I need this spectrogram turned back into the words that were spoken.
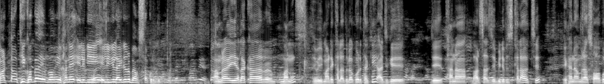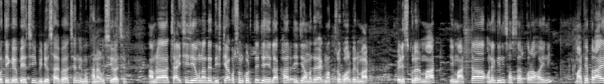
মাঠটাও ঠিক হবে এবং এখানে এলইডি এলইডি লাইটেরও ব্যবস্থা করে দেবে। আমরা এই এলাকার মানুষ এই মাঠে খেলাধুলা করে থাকি। আজকে যে থানা ভার্সাস যে বিডিপিএস খেলা হচ্ছে, এখানে আমরা সভাপতিকেও পেয়েছি বিডিও সাহেব আছেন এবং থানার ওসিও আছেন। আমরা চাইছি যে ওনাদের দৃষ্টি আকর্ষণ করতে যে এলাকার এই যে আমাদের একমাত্র গর্বের মাঠ, পেড স্কুলের মাঠ, এই মাঠটা অনেক দিনই সংস্কার করা হয়নি। মাঠে প্রায়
